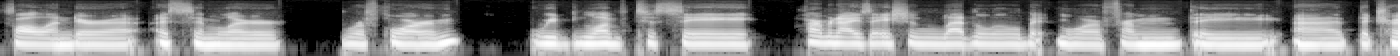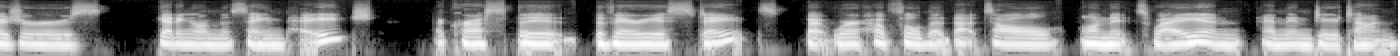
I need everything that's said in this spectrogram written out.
fall under a, a similar reform. We'd love to see harmonization led a little bit more from the uh, the treasurers getting on the same page across the the various states, but we're hopeful that that's all on its way and and in due time.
